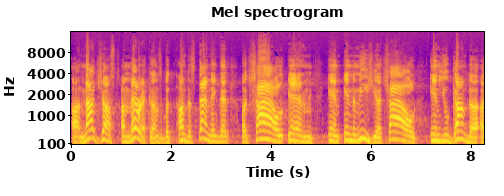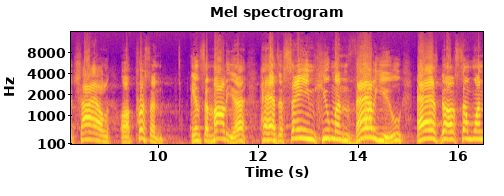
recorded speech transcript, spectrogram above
Uh, not just Americans, but understanding that a child in, in Indonesia, a child in Uganda, a child or a person in Somalia has the same human value as does someone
